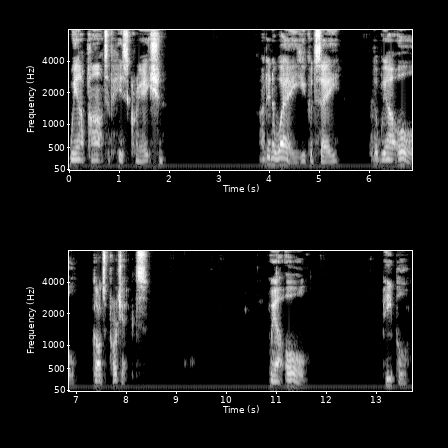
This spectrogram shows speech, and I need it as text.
We are part of His creation. And in a way, you could say that we are all God's projects. We are all people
